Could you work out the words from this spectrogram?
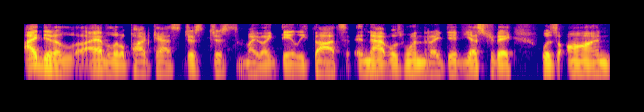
I did a I have a little podcast just just my like daily thoughts, and that was one that I did yesterday was on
